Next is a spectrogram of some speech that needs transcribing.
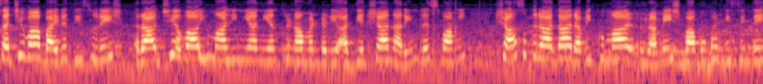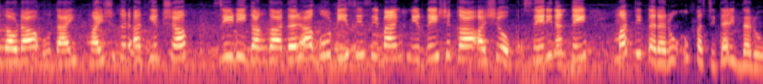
ಸಚಿವ ಭೈರತಿ ಸುರೇಶ್, ರಾಜ್ಯ ವಾಯು ಮಾಲಿನ್ಯ ನಿಯಂತ್ರಣ ಮಂಡಳಿ ಅಧ್ಯಕ್ಷ ನರೇಂದ್ರ ಸ್ವಾಮಿ, ಶಾಸಕರಾದ ರವಿಕುಮಾರ್, ರಮೇಶ್ ಬಾಬು ಭಂಡಿ ಸಿದ್ದೇಗೌಡ, ಉದಯ್ ಮೈಶುಗರ್ ಅಧ್ಯಕ್ಷ ಸಿಡಿ ಗಂಗಾಧರ್ ಹಾಗೂ ಡಿಸಿಸಿ ಬ್ಯಾಂಕ್ ನಿರ್ದೇಶಕ ಅಶೋಕ್ ಸೇರಿದಂತೆ ಮತ್ತಿತರರು ಉಪಸ್ಥಿತರಿದ್ದರು.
